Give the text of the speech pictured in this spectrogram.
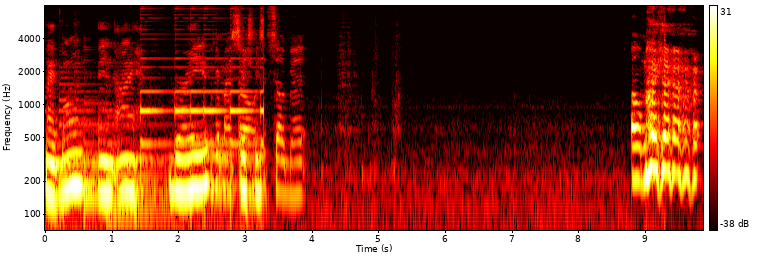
my bone and I brave Look at myself. 60 It's so good. Oh my god.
